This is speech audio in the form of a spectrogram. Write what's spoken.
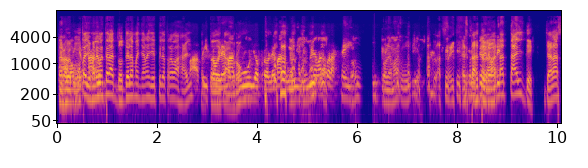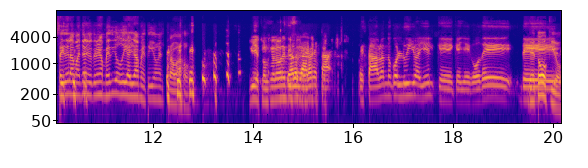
Pero vamos puta, yo me levanté a las 2 de la mañana ayer para ir a trabajar. Papi, problema tuyo, problema tuyo. Yo me levanto a las seis. Un problema tuyo. A las seis. Es Estás- te tarde. Ya a las 6 de la mañana yo tenía medio día ya metido en el trabajo. Oye, son relojes está, estaba hablando con Luillo ayer que, que llegó de, de, De Tokio.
